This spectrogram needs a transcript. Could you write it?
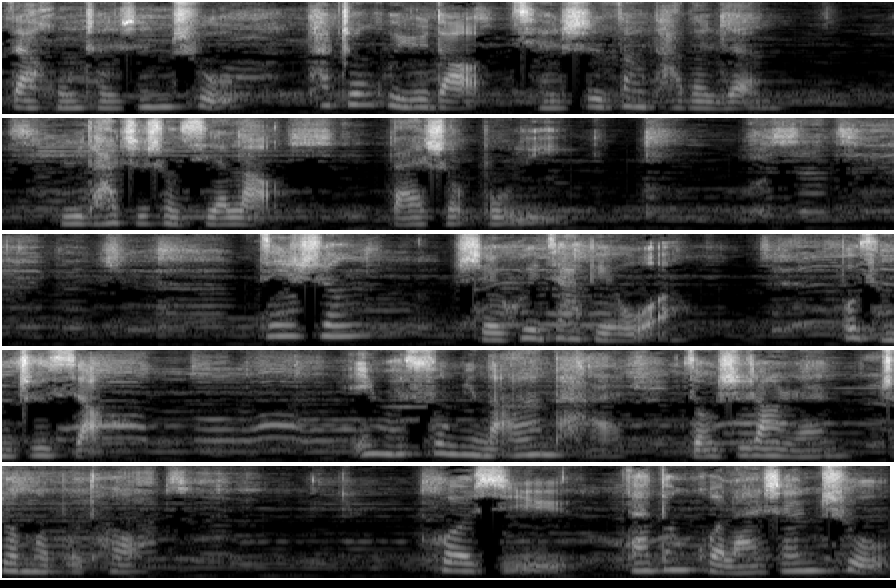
在红尘深处，他终会遇到前世葬他的人，与他执手偕老，白首不离。今生谁会嫁给我，不曾知晓，因为宿命的安排总是让人捉摸不透。或许。在灯火阑珊处，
